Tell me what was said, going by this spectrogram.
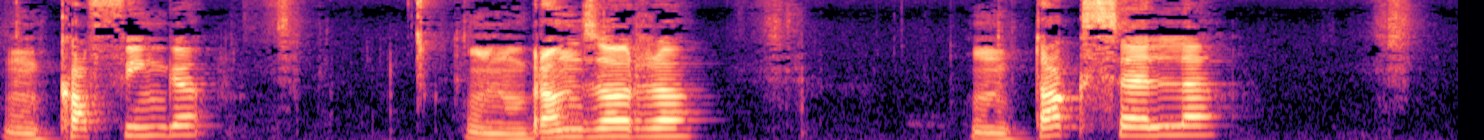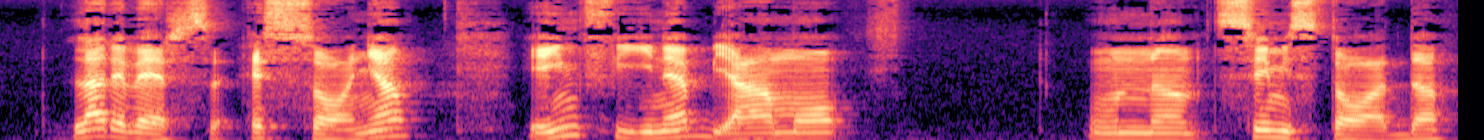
un Coughing, un Bronzor, un Toxel, la Reverse e Sonia e infine abbiamo un Semistoad.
